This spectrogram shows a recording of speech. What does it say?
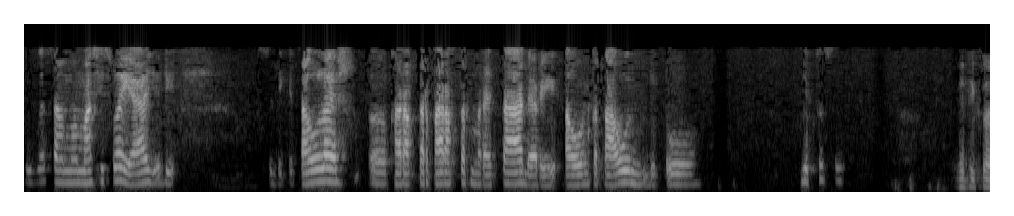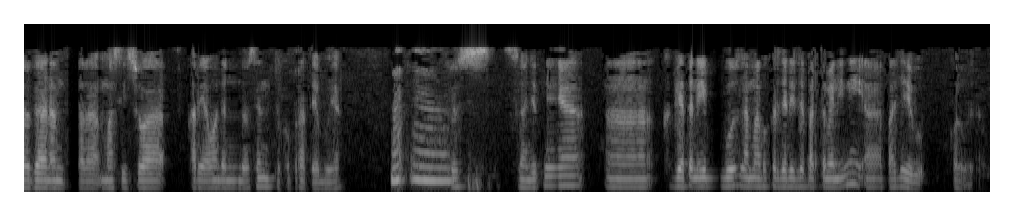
juga sama mahasiswa ya. Jadi sedikit tahu lah eh, karakter-karakter mereka dari tahun ke tahun gitu. Gitu sih. jadi keluargaan antara mahasiswa karyawan dan dosen cukup erat ya bu ya Mm-mm. terus selanjutnya eh, kegiatan ibu selama bekerja di departemen ini eh, apa aja ya bu kalau boleh tahu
